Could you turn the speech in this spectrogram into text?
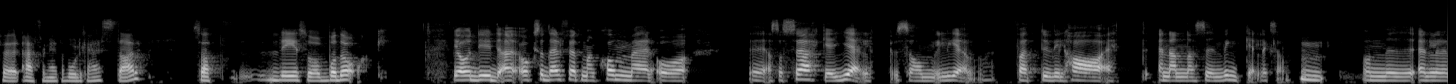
för erfarenhet av olika hästar. Så att det är så både och. Ja, och det är också därför att man kommer och eh, alltså söker hjälp som elev. För att du vill ha ett, en annan synvinkel. Liksom. Mm. Och ny, eller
